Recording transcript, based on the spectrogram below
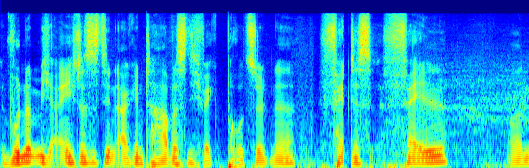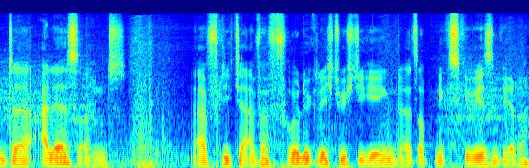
Wundert mich eigentlich, dass es den Argentavis nicht wegbrutzelt, ne? Fettes Fell und äh, alles und er fliegt ja einfach fröhlich durch die Gegend, als ob nichts gewesen wäre.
